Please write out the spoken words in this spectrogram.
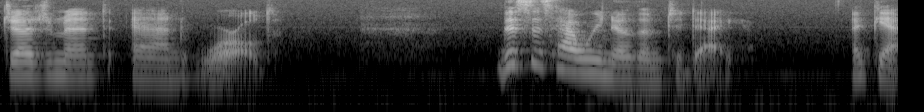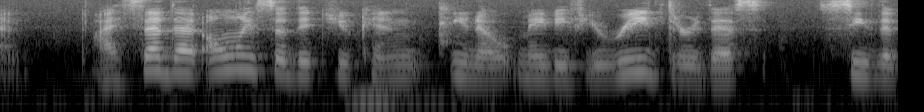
Judgment, and World. This is how we know them today. Again, I said that only so that you can, you know, maybe if you read through this, see the,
